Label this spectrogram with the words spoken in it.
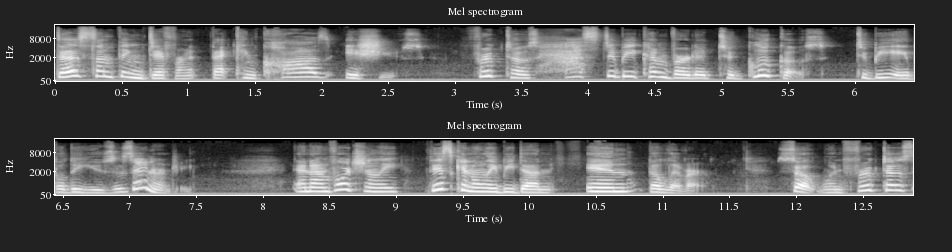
does something different that can cause issues. Fructose has to be converted to glucose to be able to use as energy. And unfortunately, this can only be done in the liver. So, when fructose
